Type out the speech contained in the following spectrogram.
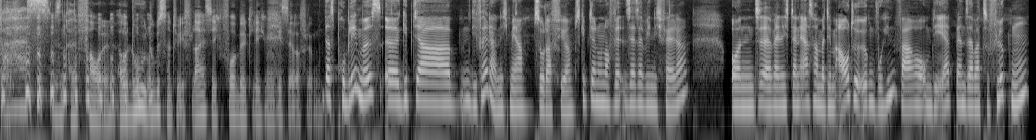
Was? Wir sind alle faul. Aber du, du bist natürlich fleißig, vorbildlich und gehst selber pflücken. Das Problem ist, äh, gibt ja die Felder nicht mehr so dafür. Es gibt ja nur noch sehr, sehr wenig Felder. Und äh, wenn ich dann erstmal mit dem Auto irgendwo hinfahre, um die Erdbeeren selber zu pflücken,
